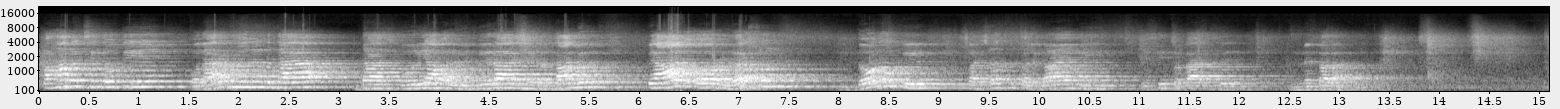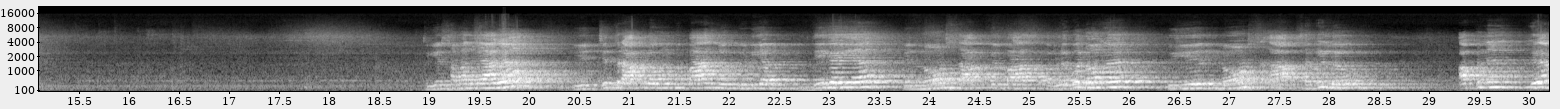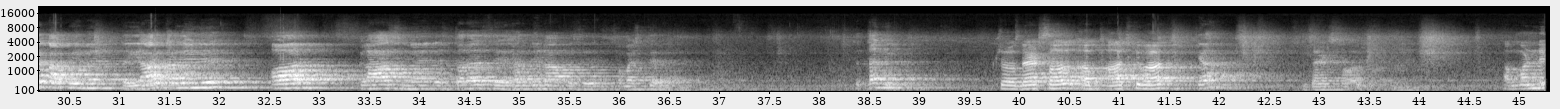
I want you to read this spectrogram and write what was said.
कहाँ विकसित होती है? उदाहरण मैंने बताया डायस्पोरिया बल्बिफेरा रतालू प्याज और लहसुन, दोनों की सशस्त्र कलिकाएँ भी इसी प्रकार से निकल आती है। तो ये समझ में आ गया? ये चित्र आप लोगों के पास जो पीडीएफ दी गई है ये नोट्स आपके पास अवेलेबल होंगे। तो ये नोट्स आप सभी लोग अपने फेयर कॉपी में तैयार कर लेंगे और क्लास में इस तरह से हर दिन आप इसे समझते रहेंगे तो थैंक यू चलो दैट्स ऑल अब आज के बाद क्या? दैट्स ऑल अब मंडे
